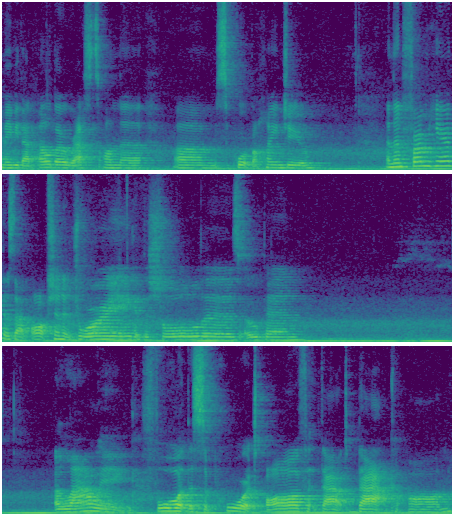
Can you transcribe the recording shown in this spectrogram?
Maybe that elbow rests on the um, support behind you. And then from here, there's that option of drawing the shoulders open, allowing for the support of that back arm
